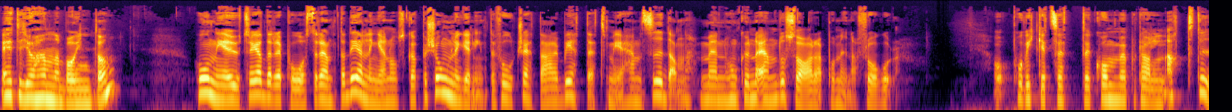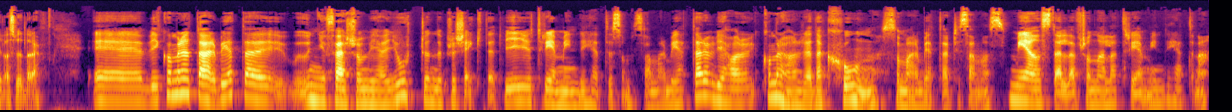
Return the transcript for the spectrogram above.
Jag heter Johanna Boynton. Hon är utredare på studentavdelningen och ska personligen inte fortsätta arbetet med hemsidan, men hon kunde ändå svara på mina frågor. Och på vilket sätt kommer portalen att drivas vidare? Eh, vi kommer att arbeta ungefär som vi har gjort under projektet. Vi är ju tre myndigheter som samarbetar. Vi har, kommer att ha en redaktion som arbetar tillsammans med anställda från alla tre myndigheterna.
